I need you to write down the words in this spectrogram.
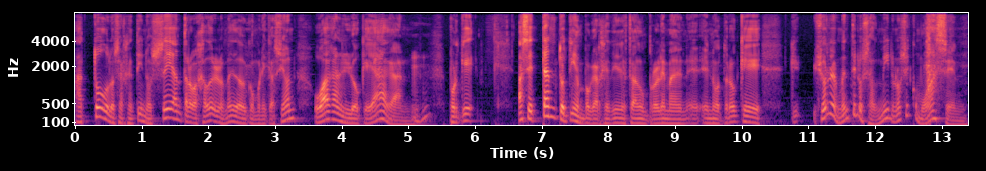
a todos los argentinos, sean trabajadores de los medios de comunicación o hagan lo que hagan. Porque hace tanto tiempo que Argentina está en un problema en, otro que, yo realmente los admiro, no sé cómo hacen.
